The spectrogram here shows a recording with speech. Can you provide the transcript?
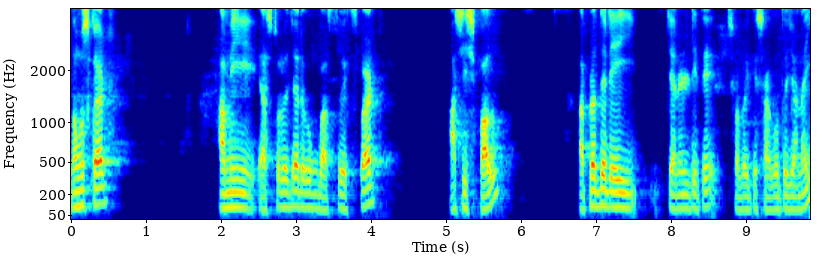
নমস্কার। আমি অ্যাস্ট্রোলজার এবং বাস্তু এক্সপার্ট আশিস পাল। আপনাদের এই চ্যানেলটিতে সবাইকে স্বাগত জানাই।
